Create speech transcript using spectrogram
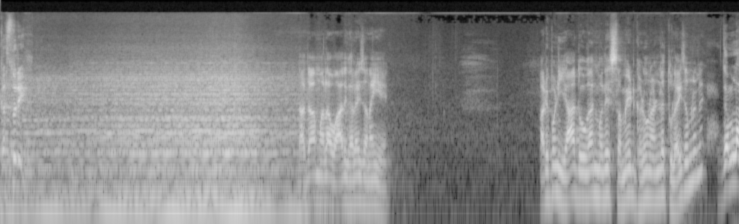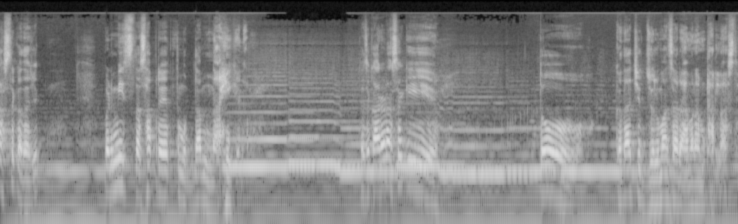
कस्तुरी. दादा मला वाद घालायचा नाहीये. अरे पण या दोघांमध्ये समेट घडवून आणलं तुलाही जमलं नाही? जमलं असतं कदाचित. पण मीच तसा प्रयत्न मुद्दाम नाही केला. त्याचं कारण असं की तो कदाचित जुलमाचा रामराम ठरला असतो.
